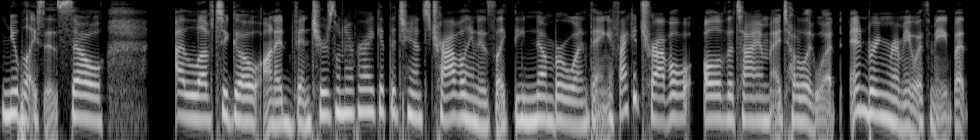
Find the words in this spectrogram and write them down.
new places. So I love to go on adventures whenever I get the chance. Traveling is like the number one thing. If I could travel all of the time, I totally would and bring Remy with me. But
